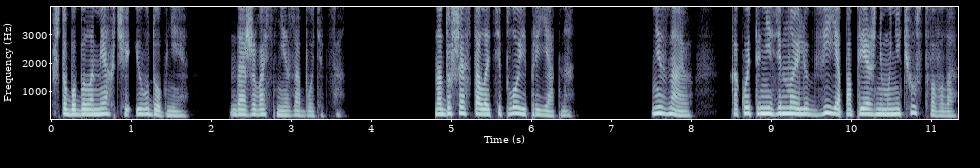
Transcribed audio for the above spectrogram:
чтобы было мягче и удобнее. Даже во сне заботиться. На душе стало тепло и приятно. Не знаю, какой-то неземной любви я по-прежнему не чувствовала.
